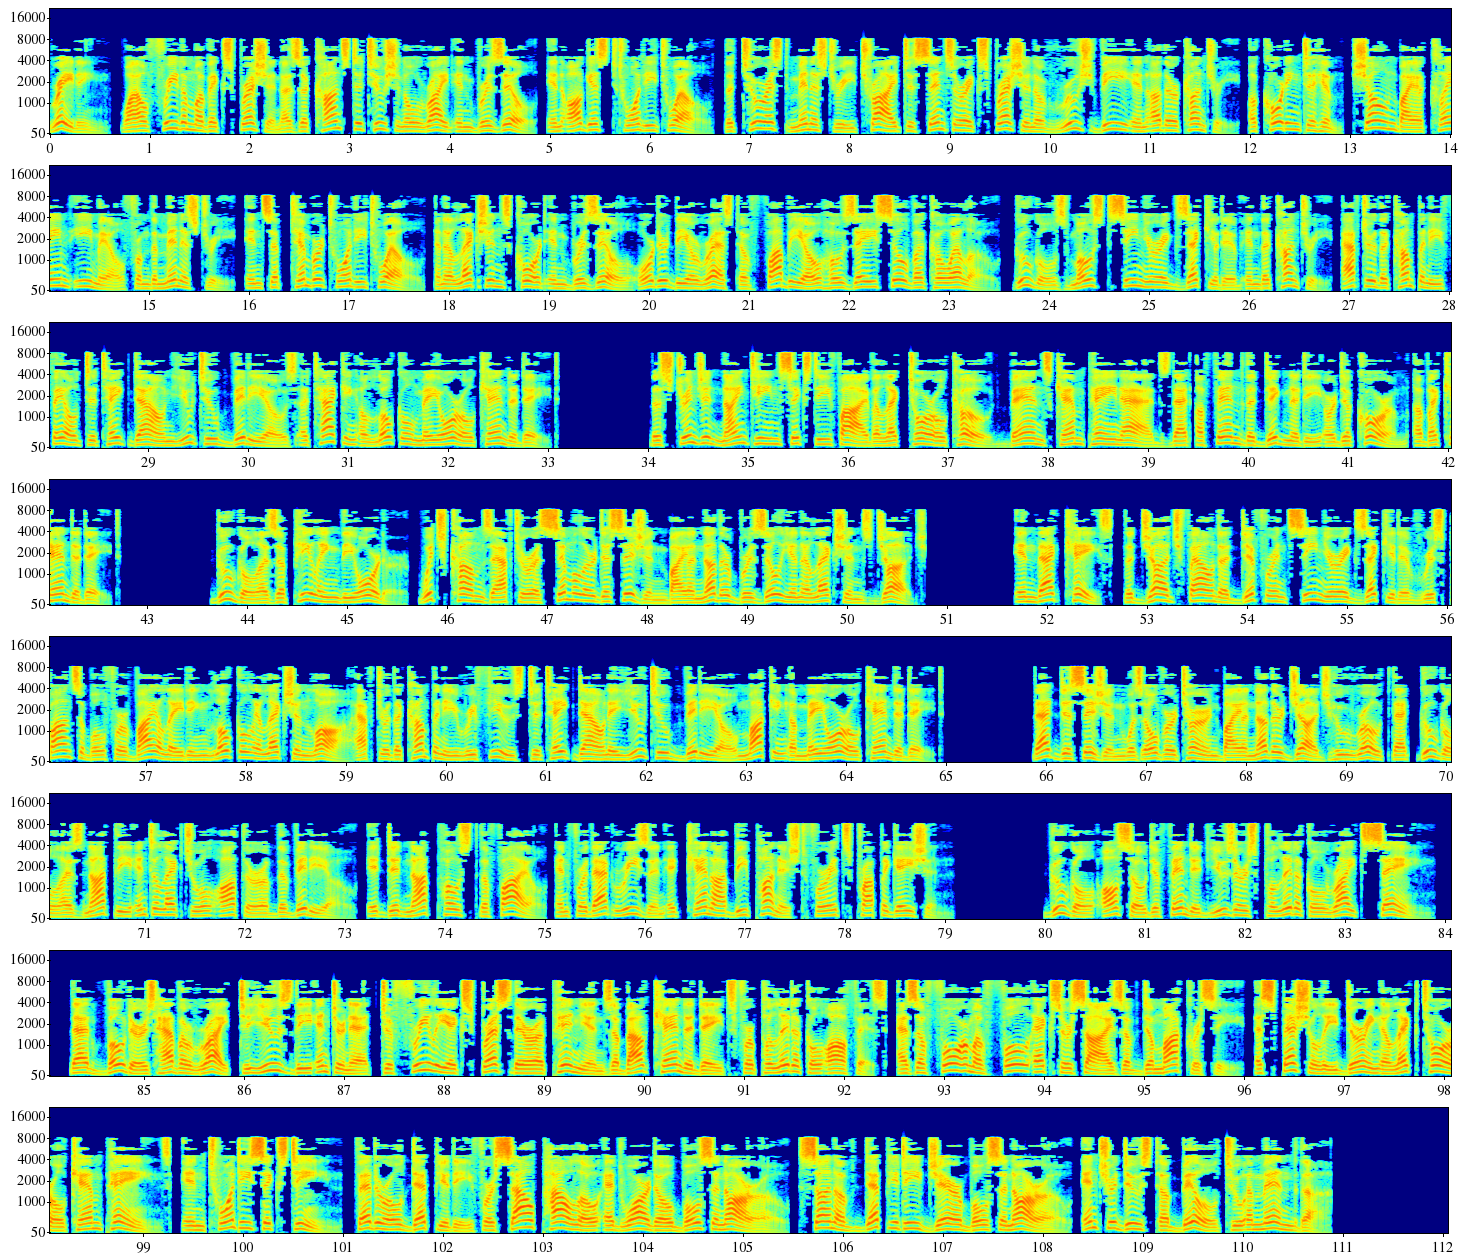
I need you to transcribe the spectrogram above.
rating. While freedom of expression is a constitutional right in Brazil, in August 2012, the tourist ministry tried to censor expression of Rouge V in other country, according to him, shown by a claimed email from the ministry. In September 2012, an elections court in Brazil ordered the arrest of Fabio José Silva Coelho, Google's most senior executive in the country, after the company failed to take down YouTube videos attacking a local mayoral candidate. The stringent 1965 Electoral Code bans campaign ads that offend the dignity or decorum of a candidate. Google is appealing the order, which comes after a similar decision by another Brazilian elections judge. In that case, the judge found a different senior executive responsible for violating local election law after the company refused to take down a YouTube video mocking a mayoral candidate. That decision was overturned by another judge who wrote that Google is not the intellectual author of the video, it did not post the file, and for that reason it cannot be punished for its propagation. Google also defended users' political rights saying, that voters have a right to use the Internet to freely express their opinions about candidates for political office, as a form of full exercise of democracy, especially during electoral campaigns. In 2016, federal deputy for São Paulo Eduardo Bolsonaro, son of Deputy Jair Bolsonaro, introduced a bill to amend the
